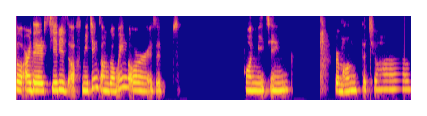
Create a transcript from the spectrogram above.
So are there series of meetings ongoing or is it one meeting per month that you have?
